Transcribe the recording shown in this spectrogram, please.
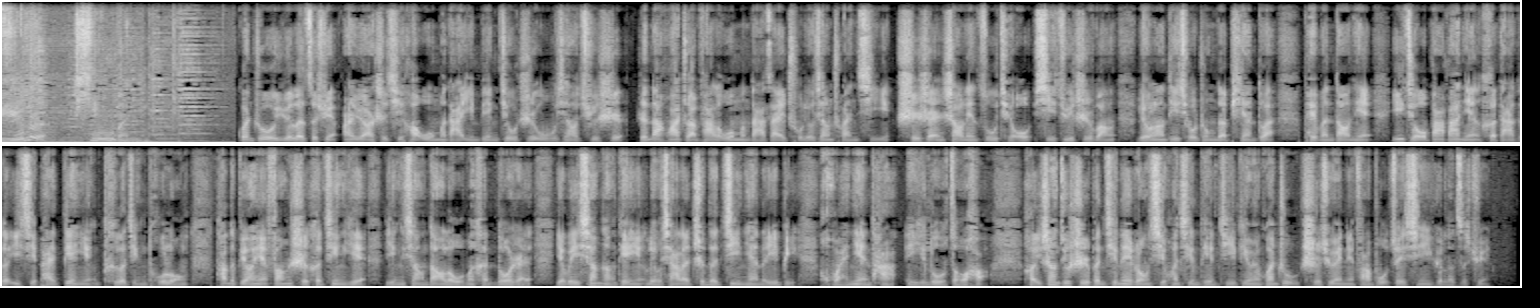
娱乐听闻。关注娱乐资讯。二月二十七号，吴孟达因病救治无效去世。任达华转发了吴孟达在《楚留香传奇》《食神》《少年足球》《喜剧之王》《流浪地球》中的片段，配文悼念一九八八年和达哥一起拍电影《特警屠龙》，他的表演方式和敬业影响到了我们很多人，也为香港电影留下了值得纪念的一笔。怀念他，一路走好。好，以上就是本期内容。喜欢请点击订阅关注，持续为您发布最新娱乐资讯。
